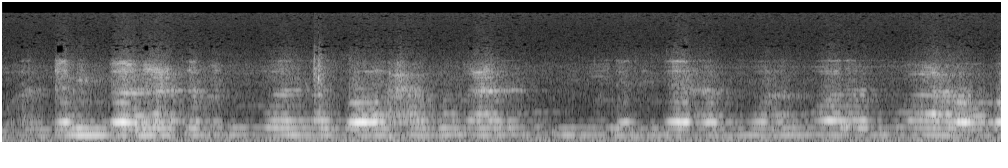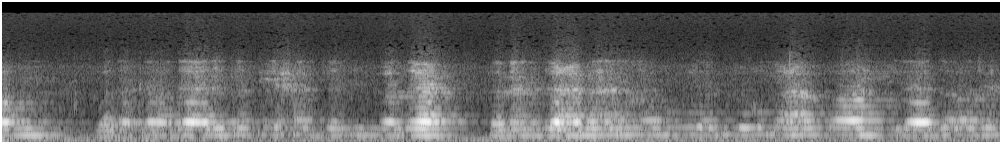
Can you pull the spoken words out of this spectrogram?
وأن مما نعتقد أن الله حرم على المؤمنين دماءهم وأموالهم وأعراضهم وذكر ذلك في حجة الوداع فمن زعم أنه يبلغ مع الله إلى درجة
